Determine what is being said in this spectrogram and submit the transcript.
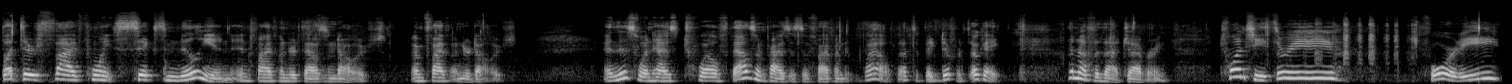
But there's 5.6 million in $500,000. I'm $500. And this one has 12,000 prizes of 500. Wow, that's a big difference. Okay, enough of that jabbering. 23 40,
